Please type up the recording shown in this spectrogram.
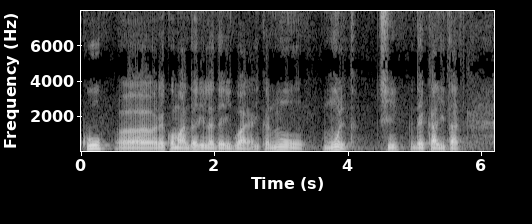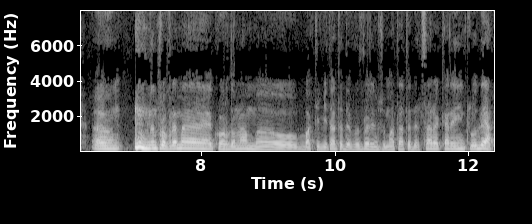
cu uh, recomandările de rigoare, adică nu mult, ci de calitate. Într-o vreme coordonam uh, o activitate de vânzări în jumătate de țară care includea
